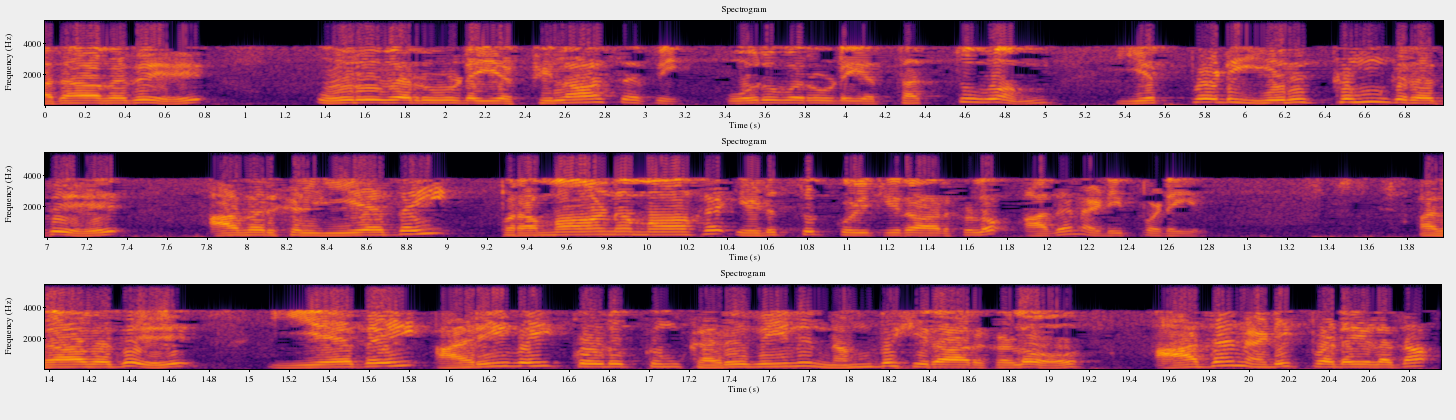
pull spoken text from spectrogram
அதாவது ஒருவருடைய பிலாசபி ஒருவருடைய தத்துவம் எப்படி இருக்குங்கிறது அவர்கள் எதை பிரமாணமாக எடுத்துக்கொள்கிறார்களோ அதன் அடிப்படையில். அதாவது எதை அறிவை கொடுக்கும் கருவின்னு நம்புகிறார்களோ அதன் அடிப்படையில தான்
